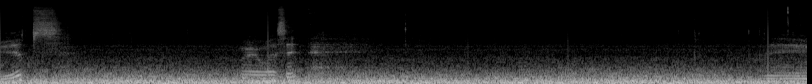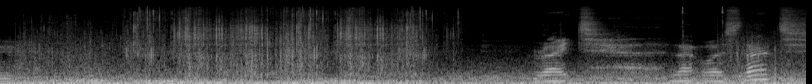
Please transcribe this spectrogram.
Oops. Where was it? There. Right. That was that.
